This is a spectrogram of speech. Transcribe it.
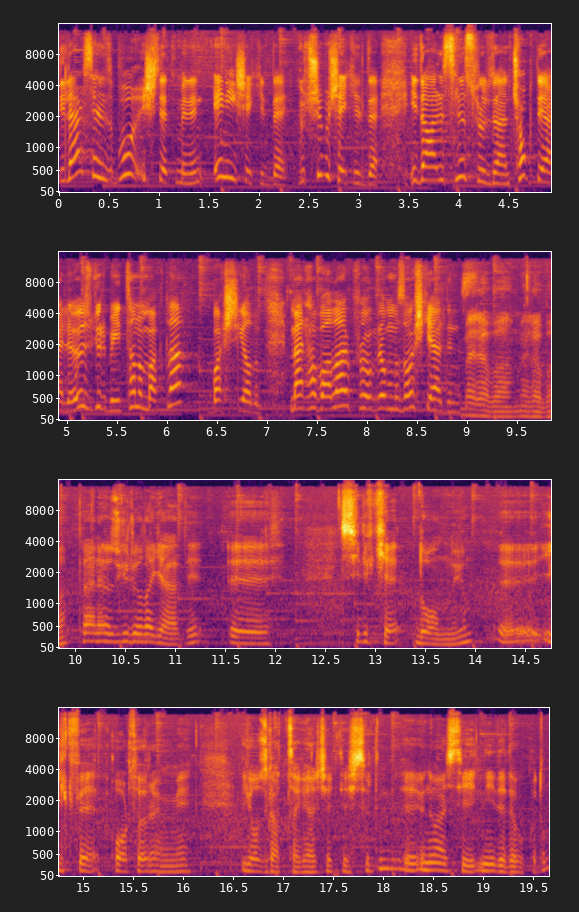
Dilerseniz bu işletmenin en iyi şekilde, güçlü bir şekilde idaresini sürdüren çok değerli Özgür Bey'i tanımakla başlayalım. Merhabalar programımıza hoş geldiniz. Merhaba, merhaba. Ben Özgür Yola geldi. Ee, Silifke doğumluyum. Ee, ilk ve orta öğrenimi Yozgat'ta gerçekleştirdim. Ee, üniversiteyi Niğde'de okudum.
